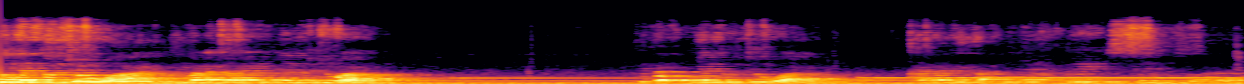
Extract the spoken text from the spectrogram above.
punya tujuan, gimana caranya punya tujuan? Kita punya tujuan, karena kita punya prinsip, saudara.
